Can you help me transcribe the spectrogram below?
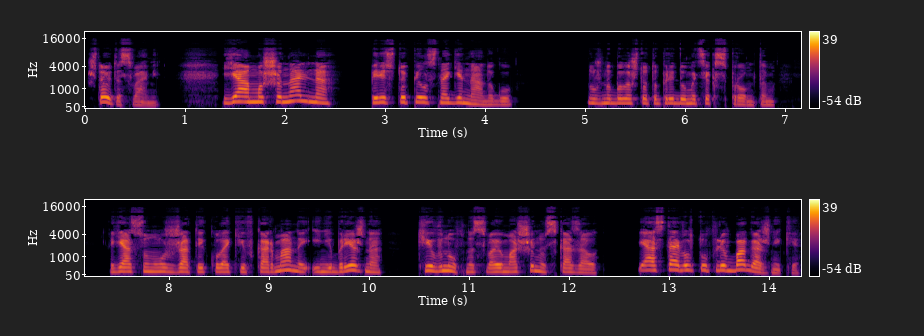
Что это с вами? Я машинально переступил с ноги на ногу. Нужно было что-то придумать экспромтом. Я сунул сжатые кулаки в карманы и, небрежно кивнув на свою машину, сказал, «Я оставил туфли в багажнике.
